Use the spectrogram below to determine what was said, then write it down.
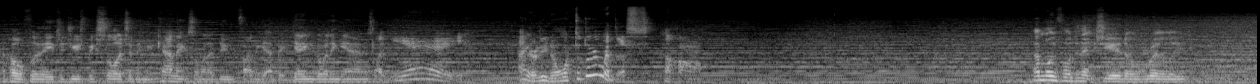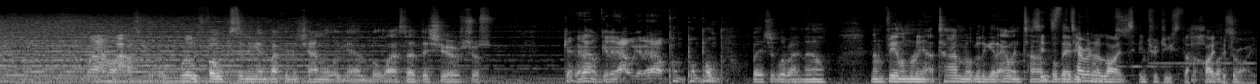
And hopefully they introduce me slowly to the mechanics, and when I do finally get a big game going again, it's like, yay! I already know what to do with this! Haha. I'm looking forward to next year though, really. Wow, wow, really focusing again back on the channel again, but like I said, this year is just get it out, get it out, get it out, pump, pump, pump, basically right now. And I'm feeling I'm running out of time, I'm not going to get out in time Since the Terran comes. Alliance introduced the hyperdrive,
